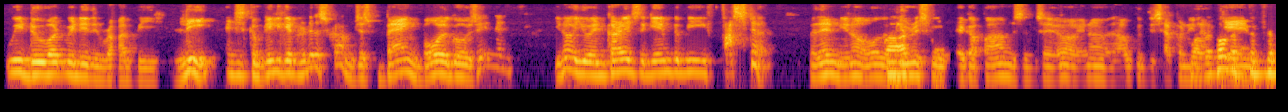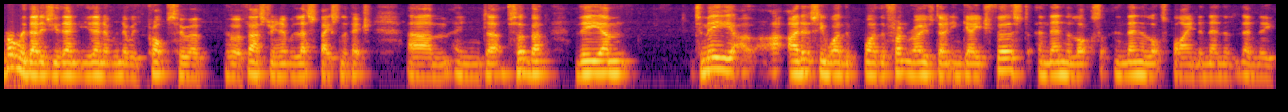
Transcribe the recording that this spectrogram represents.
we do what we did in rugby league and just completely get rid of the scrum. Just bang, ball goes in, and you know you encourage the game to be faster but then, you know, all the well, purists will take up arms and say, "Oh, you know, how could this happen well, in the problem, game?" The, the, problem with that is you then you then end up with props who are who are faster and with less space on the pitch. Um, and uh, so, but the um, to me, I, I, don't see why the why the front rows don't engage first, and then the locks, and then the locks bind, and then the, then the,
